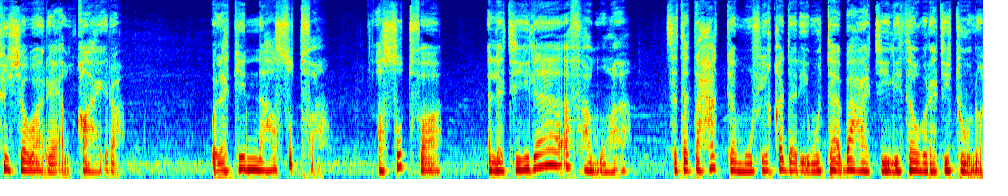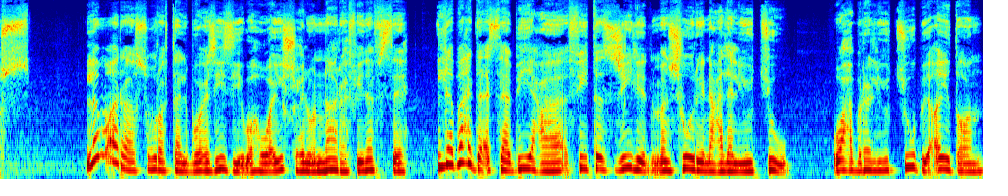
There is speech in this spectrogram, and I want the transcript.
في شوارع القاهرة ولكنها الصدفه الصدفة التي لا أفهمها. ستتحكم في قدر متابعتي لثورة تونس. لم أرى صورة البوعزيزي وهو يشعل النار في نفسه إلا بعد أسابيع في تسجيل منشور على اليوتيوب. وعبر اليوتيوب أيضا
